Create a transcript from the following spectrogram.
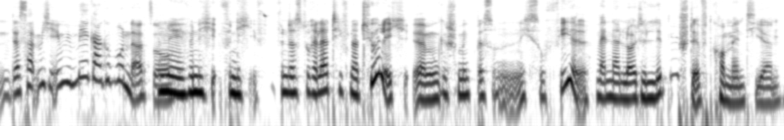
das hat mich irgendwie mega gewundert. So. Nee, finde ich, finde ich, finde, dass du relativ natürlich ähm, geschminkt bist und nicht so viel. Wenn dann Leute Lippenstift kommentieren.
